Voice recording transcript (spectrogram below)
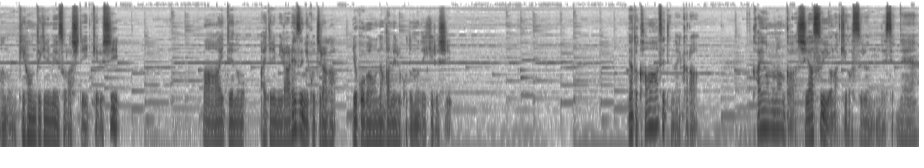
あの、基本的に目そらしていけるし、まあ相手の、相手に見られずにこちらが横顔を眺めることもできるし、あと顔合わせてないから、会話もなんかしやすいような気がするんですよね。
